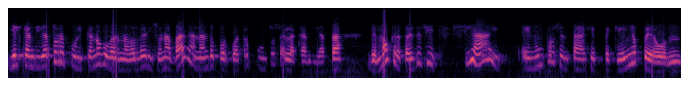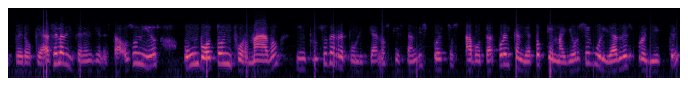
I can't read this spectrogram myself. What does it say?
Y el candidato republicano gobernador de Arizona va ganando por cuatro puntos a la candidata demócrata. Es decir, sí hay en un porcentaje pequeño, pero, pero que hace la diferencia en Estados Unidos, un voto informado, incluso de republicanos que están dispuestos a votar por el candidato que mayor seguridad les proyecte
